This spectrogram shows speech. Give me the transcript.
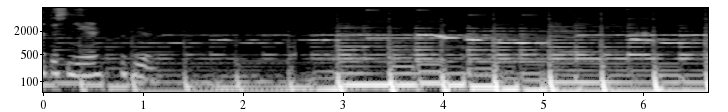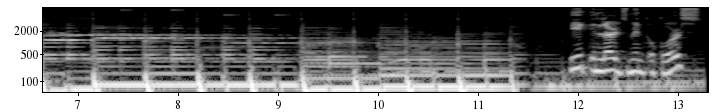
that is near to here. Teat enlargement occurs.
